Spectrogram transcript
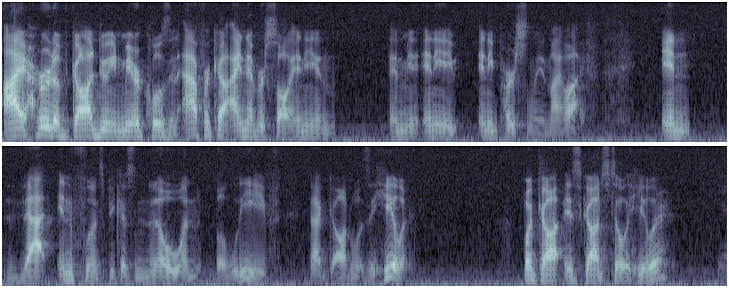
I heard of God doing miracles in Africa. I never saw any in, in any, any personally in my life. In that influence because no one believed that God was a healer. But God is God still a healer? Yes.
